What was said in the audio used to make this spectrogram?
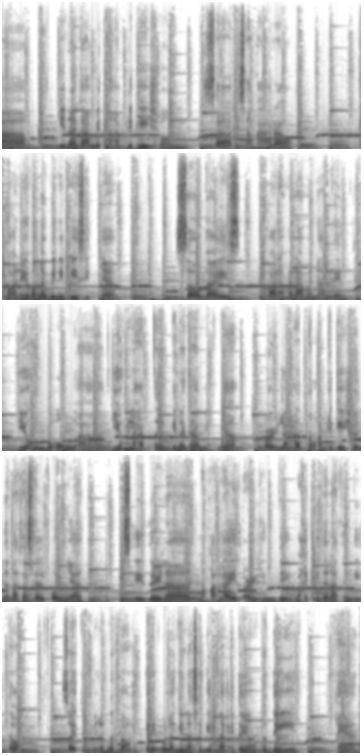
um, ginagamit na application sa isang araw. Kung ano yung mga binibisit niya. So guys, para malaman natin yung buong, uh, yung lahat ng ginagamit niya or lahat ng application na nasa cellphone niya is either na naka-hide or hindi, makikita natin dito. So, itong bilog na to, i-click mo lang yung nasa gitna. Ito yung today. Ayan,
